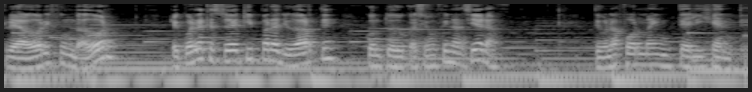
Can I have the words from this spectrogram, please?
creador y fundador. Recuerda que estoy aquí para ayudarte con tu educación financiera de una forma inteligente.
